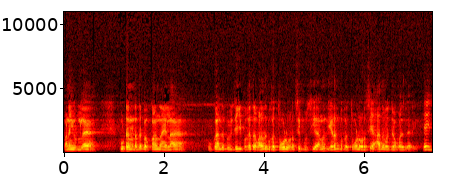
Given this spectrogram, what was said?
பனையூரில் கூட்டம் நடந்தப்ப உட்காந்தாங்களா உட்கார்ந்தப்ப விஜய் பக்கத்தில் வலது பக்கம் தோல் உரசி புசியானது இடது பக்கம் தோல் உரசி ஆதவத்தி உட்காந்துருக்காரு ஏய்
